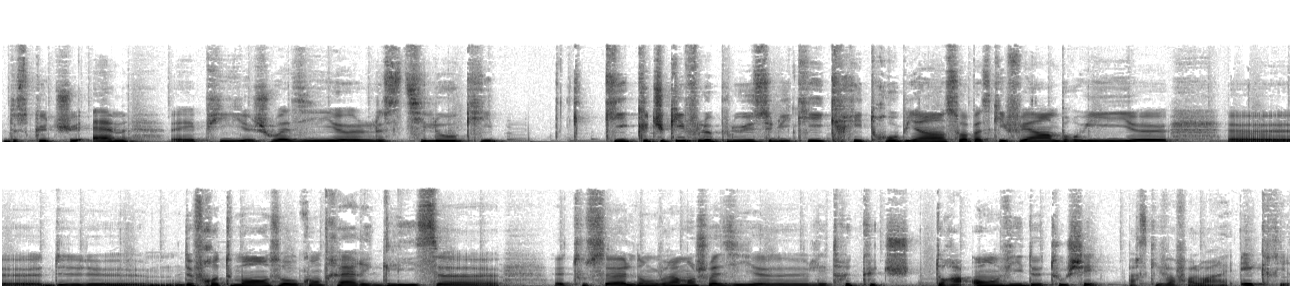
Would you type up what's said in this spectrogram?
de ce que tu aimes. Et puis choisis euh, le stylo qui que tu kiffes le plus, celui qui écrit trop bien, soit parce qu'il fait un bruit euh, euh, de, frottement, soit au contraire il glisse euh, tout seul. Donc vraiment choisis les trucs que tu auras envie de toucher parce qu'il va falloir écrire,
